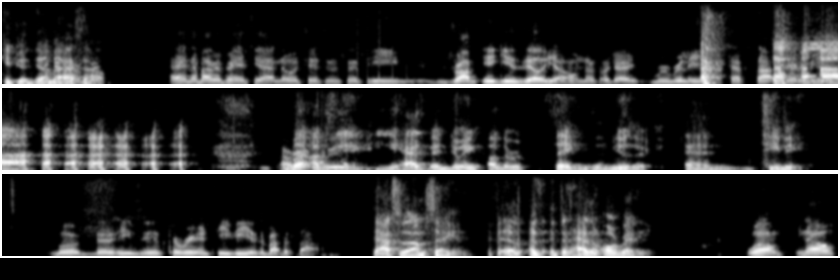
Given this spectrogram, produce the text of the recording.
Keep your dumb ass been- out. Ain't nobody been paying T.I. no attention since he dropped Iggy Azalea on us. Okay, we really have stopped paying All but right, I'm we- saying he has been doing other things in music and TV. Well, the, he, his career in TV is about to stop. That's what I'm saying. If it as, if it hasn't already, Well, no,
